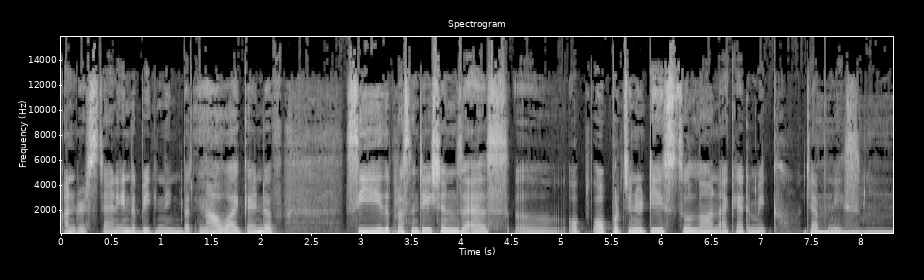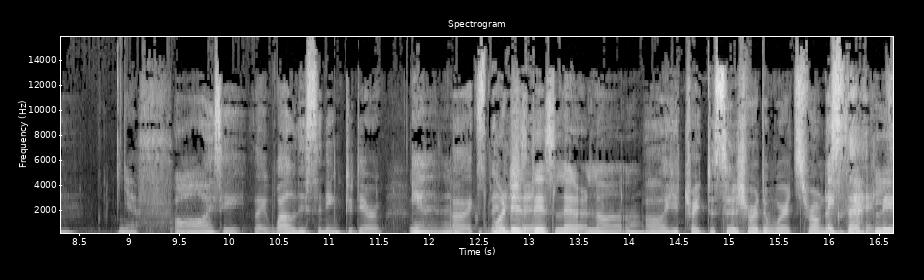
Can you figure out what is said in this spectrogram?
understand in the beginning. But now I kind of see the presentations as uh, op- opportunities to learn academic Japanese. Mm. Yes. Oh, I see. Like while listening to their Yeah. uh, explanation. what is this? Le- le- uh, Oh, you try to search for the words from the exactly, slides.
